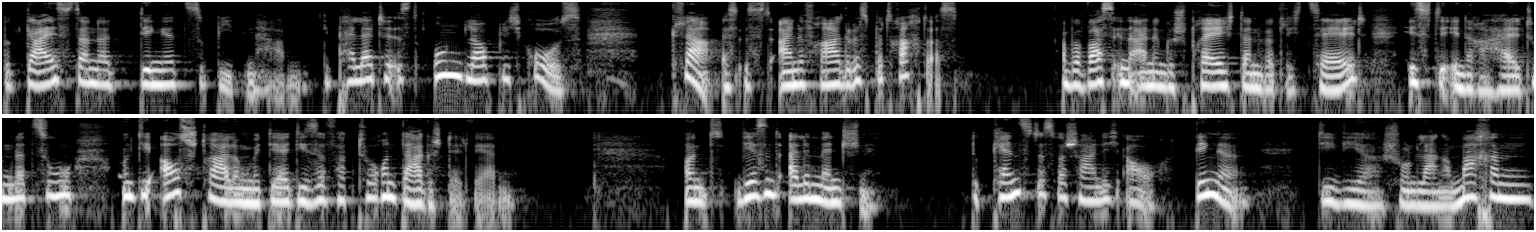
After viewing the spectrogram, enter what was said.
begeisternder Dinge zu bieten haben. Die Palette ist unglaublich groß. Klar, es ist eine Frage des Betrachters. Aber was in einem Gespräch dann wirklich zählt, ist die innere Haltung dazu und die Ausstrahlung, mit der diese Faktoren dargestellt werden. Und wir sind alle Menschen. Du kennst es wahrscheinlich auch. Dinge, die wir schon lange machen,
